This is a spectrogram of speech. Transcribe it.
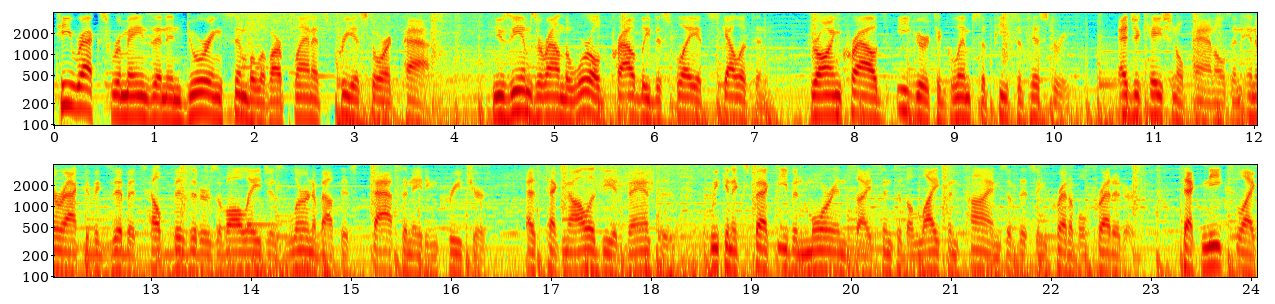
T-Rex remains an enduring symbol of our planet's prehistoric past. Museums around the world proudly display its skeleton, drawing crowds eager to glimpse a piece of history. Educational panels and interactive exhibits help visitors of all ages learn about this fascinating creature. As technology advances, we can expect even more insights into the life and times of this incredible predator. Techniques like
